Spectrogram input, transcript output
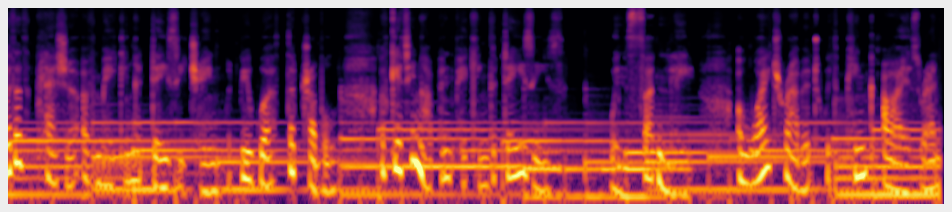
whether the pleasure of making a daisy chain would be worth the trouble of getting up and picking the daisies, when suddenly a white rabbit with pink eyes ran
